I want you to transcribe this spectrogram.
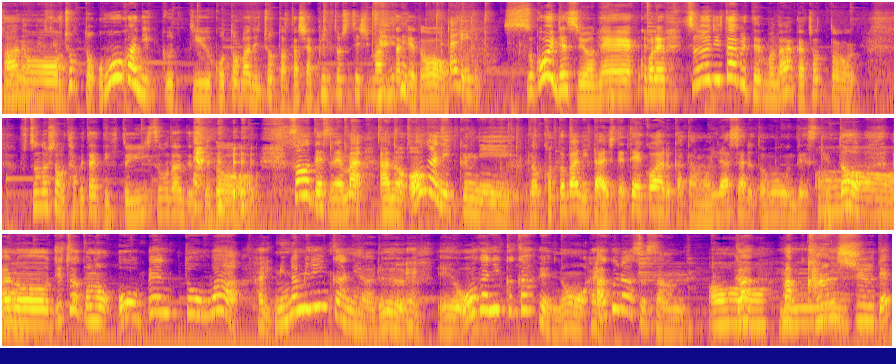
あ。のちょっとオーガニックっていう言葉でちょっと私はピンとしてしまったけど はい、すごいですよね。これ普通に食べてもなんかちょっと普通の人も食べたいってきっと言いそうなんですけど。そうですね、まあ、あのオーガニックにの言葉に対して抵抗ある方もいらっしゃると思うんですけどあの実はこのお弁当ははい。南林間にある、ええ。ーオーガニックカフェのはい。アグラスさんが、あーまあ、監修で。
